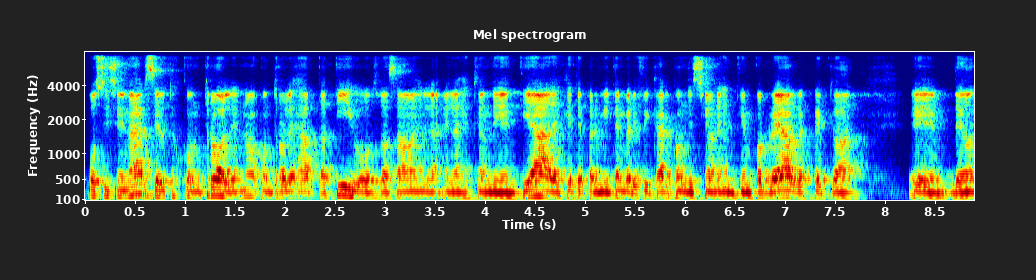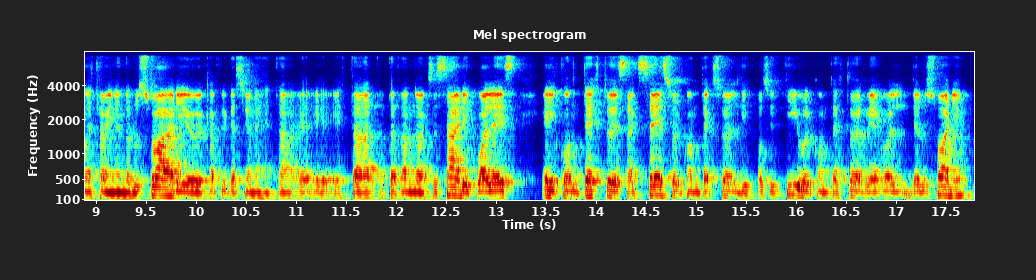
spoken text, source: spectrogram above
posicionar ciertos controles, ¿no? Controles adaptativos basados en la, gestión de identidades que te permiten verificar condiciones en tiempo real respecto a eh, de dónde está viniendo el usuario, de qué aplicaciones está, eh, está tratando de accesar y cuál es el contexto de ese acceso, el contexto del dispositivo, el contexto de riesgo del, usuario.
